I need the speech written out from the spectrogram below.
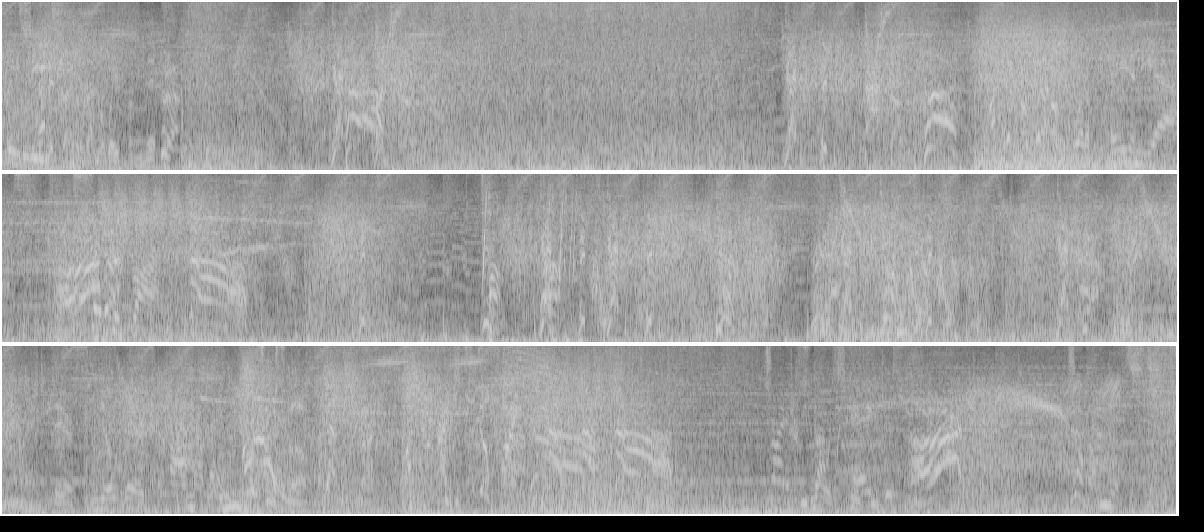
Let's see try to run away from this. What a pain in the ass. Say goodbye. There's nowhere to I'm not letting you go. I can still fight! Try to keep no up, escaping okay? this. Jump on this.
